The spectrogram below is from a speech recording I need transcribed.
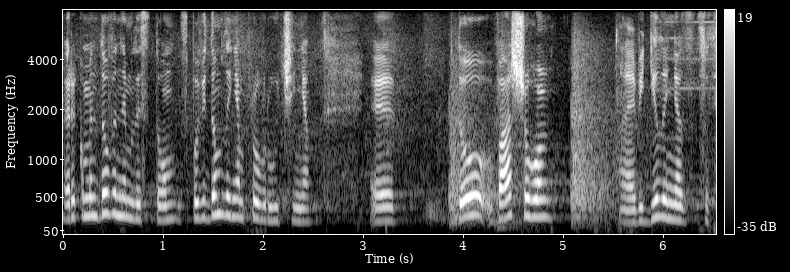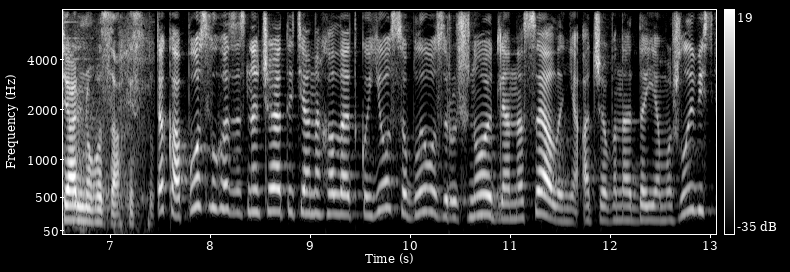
рекомендованим листом з повідомленням про вручення до вашого відділення соціального захисту. Така послуга, зазначає Тетяна Халетко, є особливо зручною для населення, адже вона дає можливість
